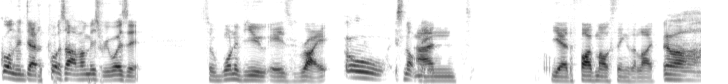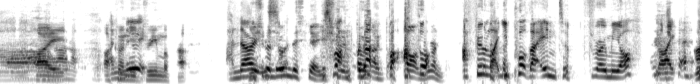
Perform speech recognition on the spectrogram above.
Go on then, Dev. Put us out of our misery. What is it? So one of you is right, Oh, it's not me. and yeah, the five miles thing is a lie. Oh, I- I, I can't even dream of that. I know. you should have known this. You it's right, but I, but I thought- run. I feel like you put that in to throw me off. Like I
